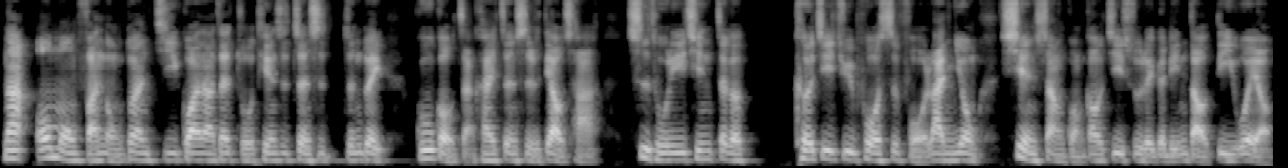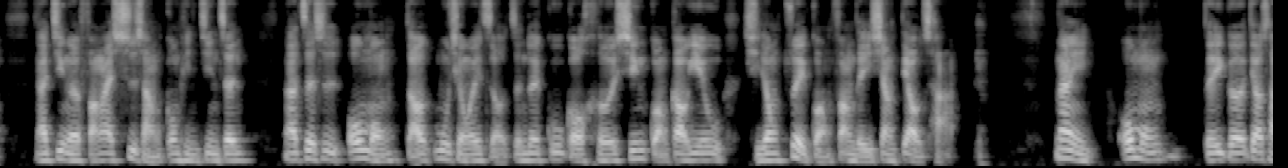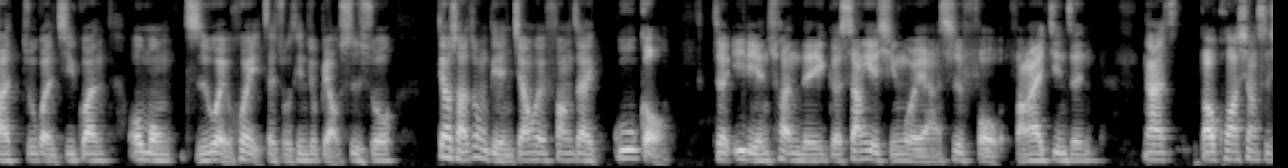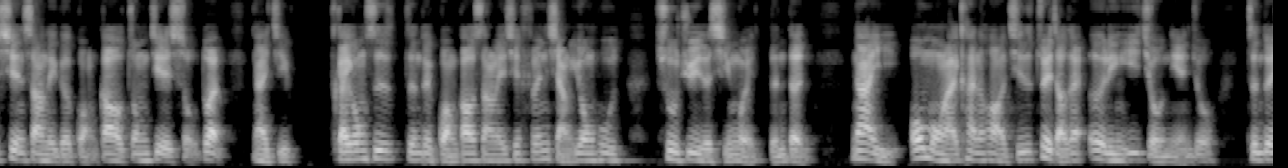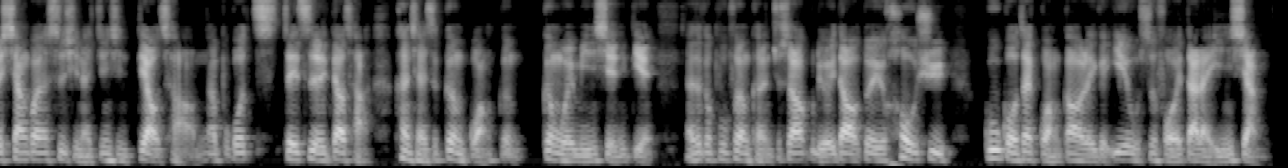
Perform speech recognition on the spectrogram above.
那欧盟反垄断机关啊，在昨天是正式针对 Google 展开正式的调查，试图厘清这个科技巨破是否滥用线上广告技术的一个领导地位哦，那进而妨碍市场公平竞争。那这是欧盟到目前为止哦，针对 Google 核心广告业务启动最广泛的一项调查。那以欧盟的一个调查主管机关欧盟执委会在昨天就表示说，调查重点将会放在 Google 这一连串的一个商业行为啊，是否妨碍竞争？那包括像是线上的一个广告中介手段，那以及该公司针对广告上的一些分享用户数据的行为等等。那以欧盟来看的话，其实最早在二零一九年就针对相关的事情来进行调查。那不过这次的调查看起来是更广、更更为明显一点。那这个部分可能就是要留意到对于后续 Google 在广告的一个业务是否会带来影响。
